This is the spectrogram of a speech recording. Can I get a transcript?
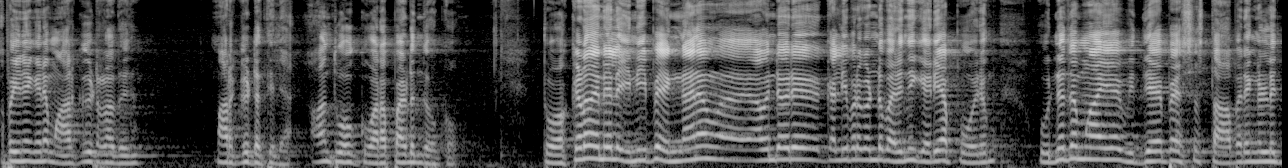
അപ്പോൾ ഇതിനെങ്ങനെ മാർക്ക് കിട്ടണത്? മാർക്ക് കിട്ടത്തില്ല. അവൻ തോക്കും ഉറപ്പായിട്ടും തോക്കും. തോക്കണ തന്നെയല്ല ഇനിയിപ്പോൾ എങ്ങനെ അവന്റെ ഒരു കല്ലിപ്പറ കൊണ്ട് വരിഞ്ഞ് കയറിയാൽ പോലും ഉന്നതമായ വിദ്യാഭ്യാസ സ്ഥാപനങ്ങളിൽ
